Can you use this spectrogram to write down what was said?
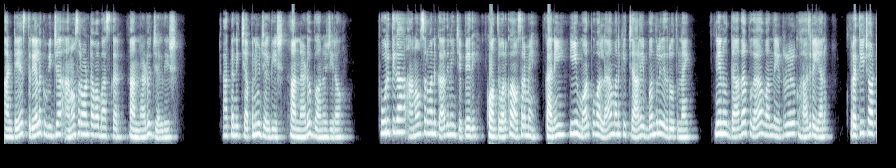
అంటే స్త్రీలకు విద్య అనవసరం అంటావా భాస్కర్? అన్నాడు జగదీష్. అతన్ని చెప్పనివి జగదీష్ అన్నాడు భానోజీరావు. పూర్తిగా అనవసరమని కాదు నేను చెప్పేది. కొంతవరకు అవసరమే. కానీ ఈ మార్పు వల్ల మనకి చాలా ఇబ్బందులు ఎదురవుతున్నాయి. నేను దాదాపుగా వంద ఇంటర్వ్యూలకు హాజరయ్యాను. ప్రతి చోట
